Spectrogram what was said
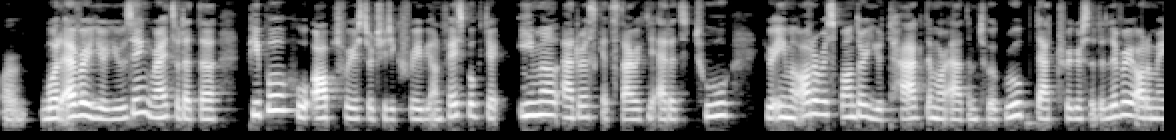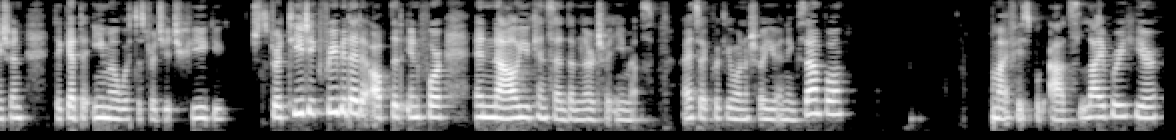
or whatever you're using, right? So that the people who opt for your strategic freebie on Facebook, their email address gets directly added to your email autoresponder, you tag them or add them to a group that triggers a delivery automation. They get the email with the strategic freebie, strategic freebie that they opted in for, and now you can send them nurture emails. Right, so I quickly want to show you an example. My Facebook ads library here.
